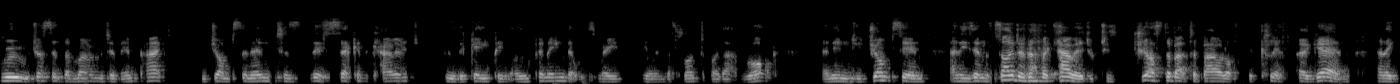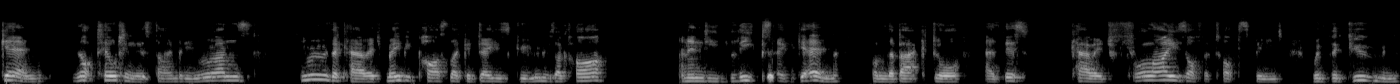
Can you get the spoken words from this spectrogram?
through just at the moment of impact he jumps and enters this second carriage through the gaping opening that was made you know, in the front by that rock. And Indy jumps in and he's inside another carriage, which is just about to barrel off the cliff again. And again, not tilting this time, but he runs through the carriage, maybe past like a dazed goon who's like, ha. And Indy leaps again from the back door as this carriage flies off at top speed with the goon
